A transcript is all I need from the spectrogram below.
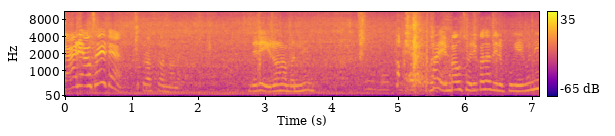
गाडी आउँछ है त्यहाँ क्रस गर्नलाई धेरै हिरो नबन्ने। खै बाउ छोरी कतातिर पुगेको नि?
